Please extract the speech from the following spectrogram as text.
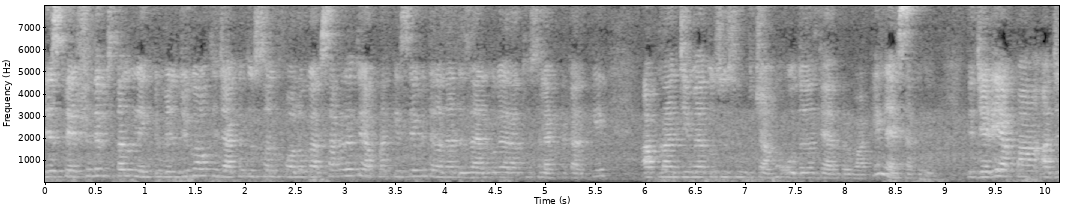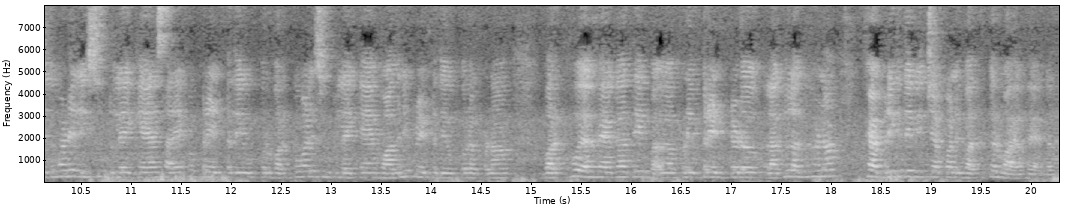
ਡਿਸਕ੍ਰਿਪਸ਼ਨ ਦੇ ਵਿੱਚ ਤੁਹਾਨੂੰ ਲਿੰਕ ਮਿਲ ਜੂਗਾ, ਉੱਥੇ ਜਾ ਕੇ ਤੁਸੀਂ ਸਾਨੂੰ ਫੋਲੋ ਕਰ ਸਕਦੇ ਹੋ ਤੇ ਆਪਣਾ ਕਿਸੇ ਵੀ ਤਰ੍ਹਾਂ ਦਾ ਡਿਜ਼ਾਈਨ ਵਗੈਰਾ ਤੁਸੀਂ ਸਿਲੈਕਟ ਕਰਕੇ ਆਪਣਾ ਜਿਵੇਂ ਤੁਸੀਂ ਸੂਟ ਚਾਹੋ ਉਦਾਂ ਦਾ ਤਿਆਰ ਕਰਵਾ ਕੇ ਲੈ ਸਕਦੇ ਹੋ। ਤੇ ਜਿਹੜੇ ਆਪਾਂ ਅੱਜ ਤੁਹਾਡੇ ਲਈ ਸੂਟ ਲੈ ਕੇ ਆਏ ਸਾਰੇ ਆਪਾਂ ਪ੍ਰਿੰਟ ਦੇ ਉੱਪਰ ਵਰਕ ਵਾਲੇ ਸੂਟ ਲੈ ਕੇ ਆਏ ਬਾਂਧਨੀ ਪ੍ਰਿੰਟ ਦੇ ਉੱਪਰ ਆਪਣਾ ਵਰਕ ਹੋਇਆ ਹੋਇਆ ਤੇ ਆਪਣੇ ਪ੍ਰਿੰਟਡ ਅਲੱਗ-ਅਲੱਗ, ਹਨਾ ਫੈਬਰਿਕ ਦੇ ਵਿੱਚ ਆਪਾਂ ਨੇ ਵਰਕ ਕਰਵਾਇਆ ਹੋਇਆ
